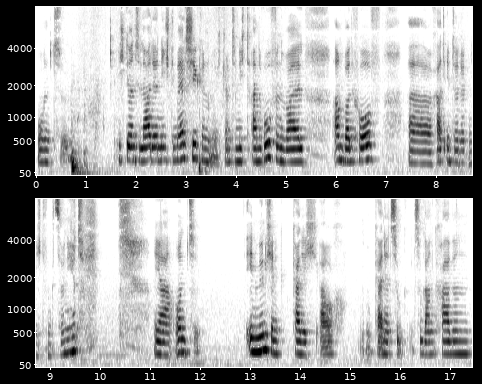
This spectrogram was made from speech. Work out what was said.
Und äh, ich könnte leider nicht die Mail schicken, ich könnte nicht anrufen, weil am Bahnhof äh, hat Internet nicht funktioniert. ja, und in München kann ich auch keinen Zugang haben,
